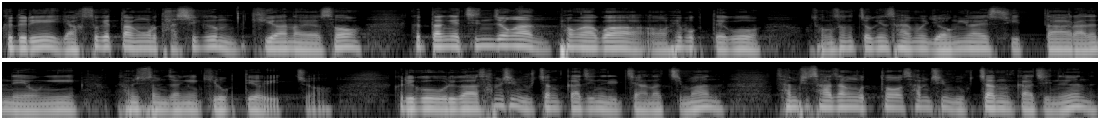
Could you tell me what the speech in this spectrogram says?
그들이 약속의 땅으로 다시금 귀환하여서 그 땅의 진정한 평화가 회복되고 정상적인 삶을 영위할 수 있다라는 내용이 33장에 기록되어 있죠. 그리고 우리가 36장까지는 읽지 않았지만 34장부터 36장까지는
